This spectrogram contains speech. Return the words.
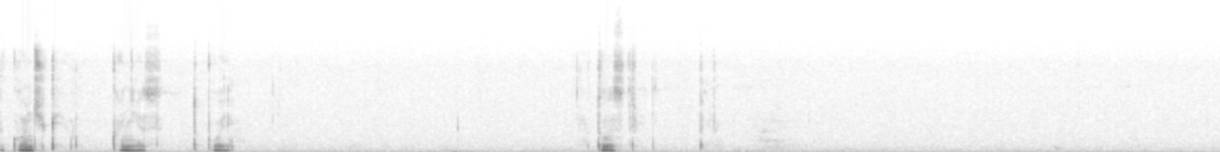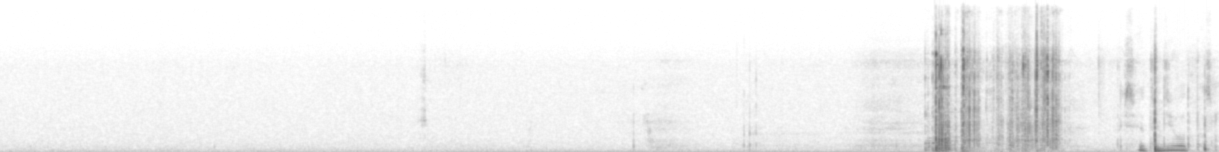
это кончик конец тупой. Вот острый. Светодиод посмотрим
